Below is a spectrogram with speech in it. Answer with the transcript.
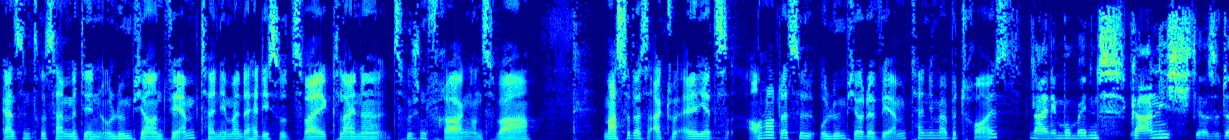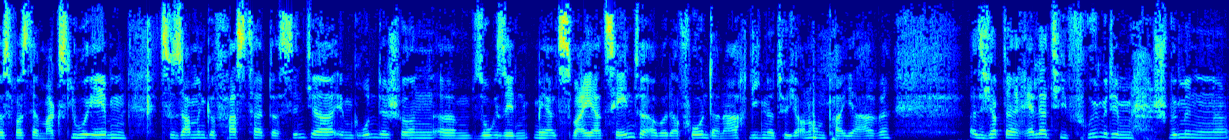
ganz interessant mit den Olympia- und WM-Teilnehmern. Da hätte ich so zwei kleine Zwischenfragen und zwar, machst du das aktuell jetzt auch noch, dass du Olympia- oder WM-Teilnehmer betreust? Nein, im Moment gar nicht. Also das, was der Max Lu eben zusammengefasst hat, das sind ja im Grunde schon ähm, so gesehen mehr als zwei Jahrzehnte, aber davor und danach liegen natürlich auch noch ein paar Jahre. Also ich habe da relativ früh mit dem Schwimmen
